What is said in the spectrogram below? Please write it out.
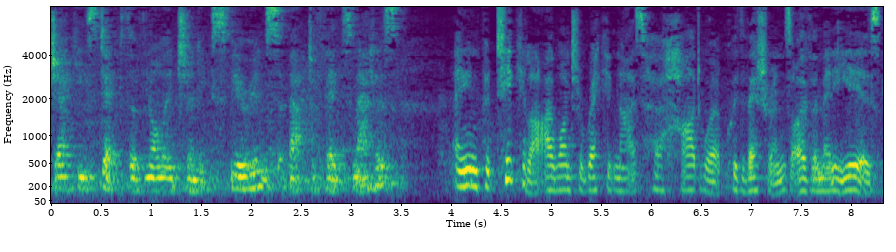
Jackie's depth of knowledge and experience about defence matters. And in particular, I want to recognise her hard work with veterans over many years.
